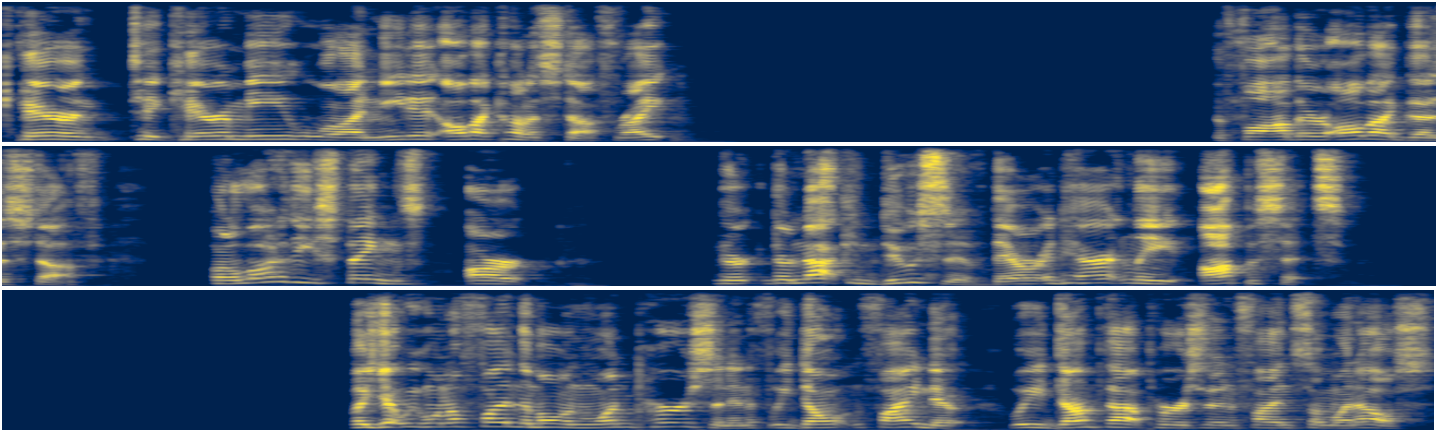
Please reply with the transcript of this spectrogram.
care and take care of me while I need it, all that kind of stuff, right? The father, all that good stuff. But a lot of these things are they're they're not conducive. They're inherently opposites. But yet we want to find them all in one person, and if we don't find it, we dump that person and find someone else.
